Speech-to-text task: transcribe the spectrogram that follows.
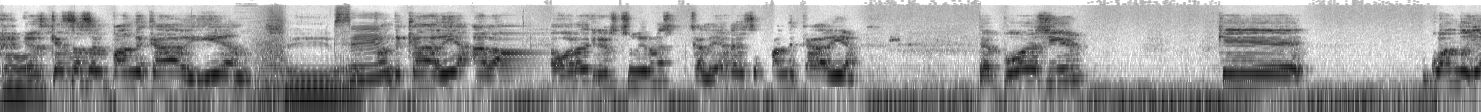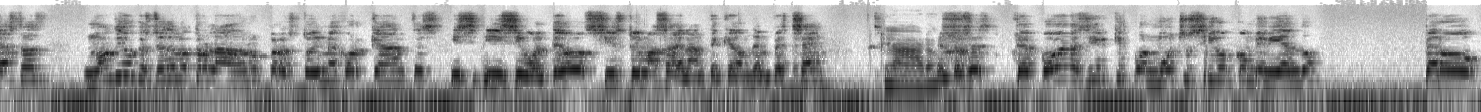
todos. Es que ese es el pan de cada día. Sí, güey. Sí. El pan de cada día. A la hora de querer subir una escalera, ese pan de cada día. Te puedo decir que cuando ya estás, no digo que estoy del otro lado, ¿no? Pero estoy mejor que antes. Y, si- y si volteo, sí estoy más adelante que donde empecé. Claro. Entonces, te puedo decir que con muchos sigo conviviendo, pero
